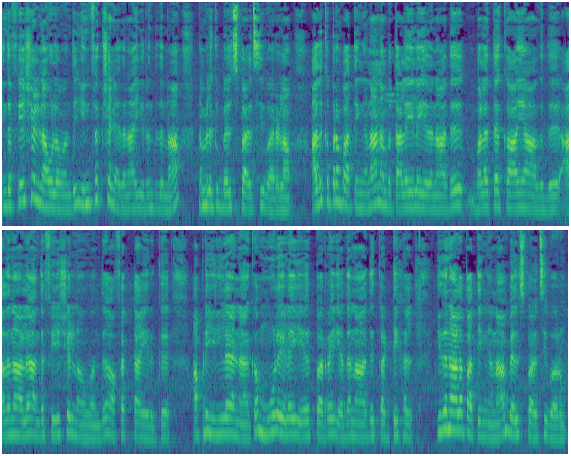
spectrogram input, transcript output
இந்த ஃபேஷியல் நவ்வில் வந்து இன்ஃபெக்ஷன் எதனா இருந்ததுன்னா நம்மளுக்கு பெல்ஸ் பால்சி வரலாம். அதுக்கப்புறம் பார்த்திங்கன்னா நம்ம தலையில் எதனாவது பலத்த காயம் ஆகுது. அதனால் அந்த ஃபேஷியல் நவ் வந்து அஃபெக்ட் ஆகிருக்கு அப்படி இல்லைனாக்கா மூளையில் ஏற்படுற எதனாவது கட்டிகள். இதனால் பார்த்தீங்கன்னா பெல்ஸ் பால்சி வரும்.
